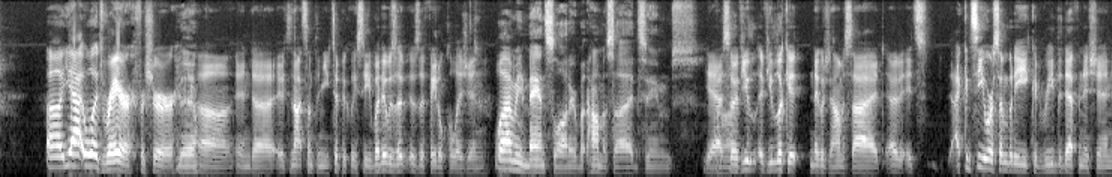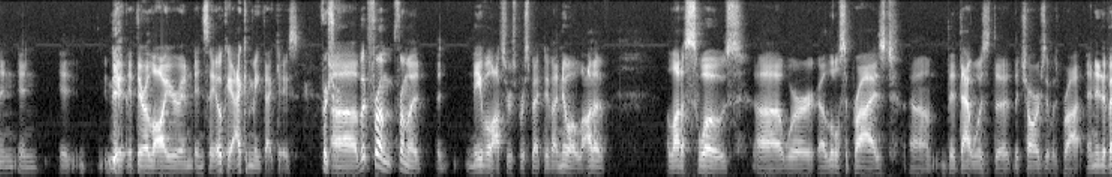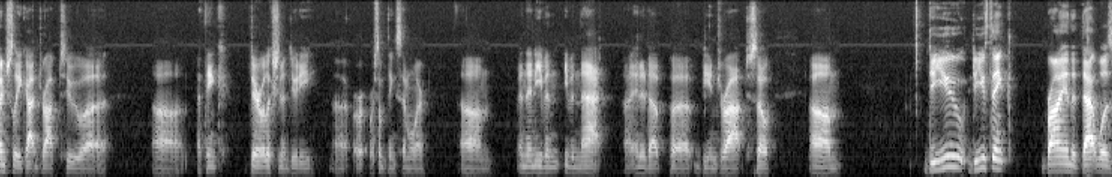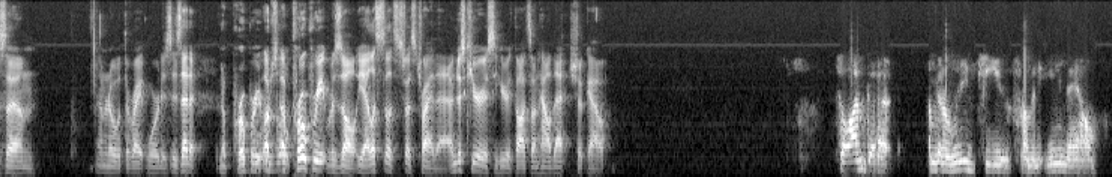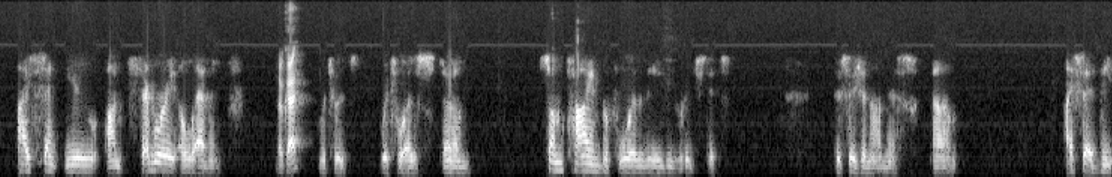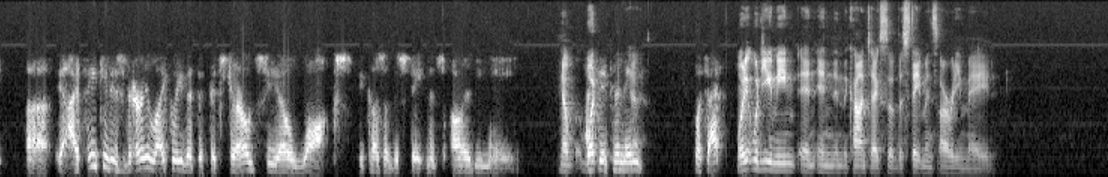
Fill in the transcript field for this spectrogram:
Uh, yeah, well, it's rare for sure, Yeah. uh, and uh, it's not something you typically see, but it was a it was a fatal collision. Well, I mean manslaughter, but homicide seems. Yeah. So know. if you if you look at negligent homicide, uh, it's I could see where somebody could read the definition and and it, Yeah. if they're a lawyer and, and say, okay, I can make that case. For sure. Uh, but from from a, a naval officer's perspective, I know a lot of a lot of SWOs uh, were a little surprised um, that that was the the charge that was brought, and it eventually got dropped to uh, uh, I think dereliction of duty uh, or, or something similar, um, and then even even that uh, ended up uh, being dropped. So, um, do you do you think Bryan that that was um, I don't know what the right word is. Is that a an appropriate a- result. appropriate result. Yeah, let's let's let's try that. I'm just curious to hear your thoughts on how that shook out. So I'm gonna I'm gonna read to you from an email I sent you on February 11th, Okay. which was which was um, some time before the Navy reached its decision on this. Um, I said the uh, I think it is very likely that the Fitzgerald CO walks because of the statements already made. Now, what I think the Navy. yeah. What's that? what what do you mean in, in, in the context of the statements already made?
